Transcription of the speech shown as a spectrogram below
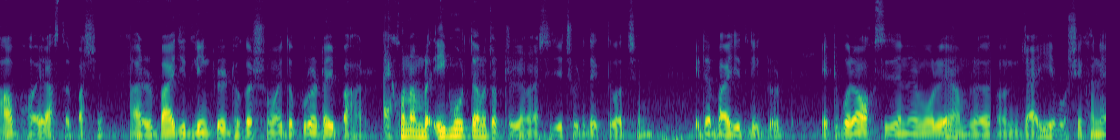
ভাব হয় রাস্তার পাশে। আর বাইজিৎ লিঙ্ক রোডে ঢোকার সময় তো পুরোটাই পাহাড়। এখন আমরা এই মুহূর্তে আমরা চট্টগ্রামে আসছি যে ছবিটি দেখতে পাচ্ছেন এটা বাইজিৎ লিঙ্ক রোড। একটু পরে অক্সিজেনের মোড়ে আমরা যাই এবং সেখানে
